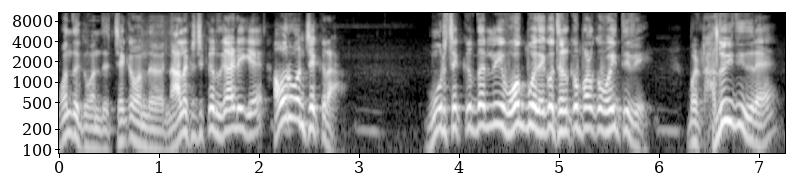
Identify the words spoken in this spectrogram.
ಒಂದು ಒಂದು ಚಕ್ರ ಒಂದು ನಾಲ್ಕು ಚಕ್ರದ ಗಾಡಿಗೆ ಅವರು ಒಂದು ಚಕ್ರ. ಮೂರು ಚಕ್ರದಲ್ಲಿ ಹೋಗ್ಬೋದು ಹೇಗೋ ತಿಳ್ಕೊ ಪಳ್ಕೊ ಹೋಯ್ತೀವಿ ಬಟ್ ಅದು ಇದ್ದಿದ್ರೆ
